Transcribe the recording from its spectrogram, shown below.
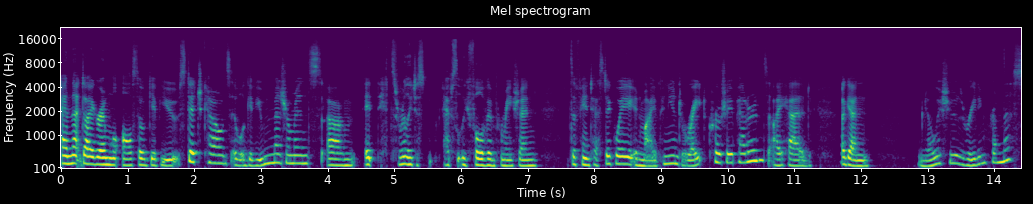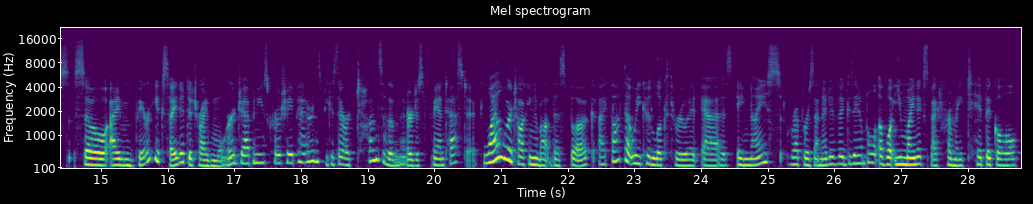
And that diagram will also give you stitch counts, it will give you measurements. Um, it, it's really just absolutely full of information. It's a fantastic way, in my opinion, to write crochet patterns. I had, again, no issues reading from this. So I'm very excited to try more Japanese crochet patterns because there are tons of them that are just fantastic. While we're talking about this book, I thought that we could look through it as a nice representative example of what you might expect from a typical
